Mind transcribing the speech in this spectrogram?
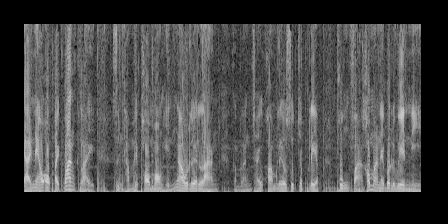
ยายแนวออกไปกว้างไกล ซึ่งทำให้พอมองเห็นเงาเรือนลางกำลังใช้ความเร็วสุดจะเปรียบ พุ่งฝ่าเข้ามาในบริเวณนี้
